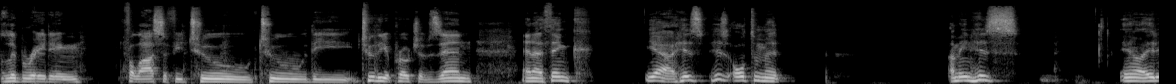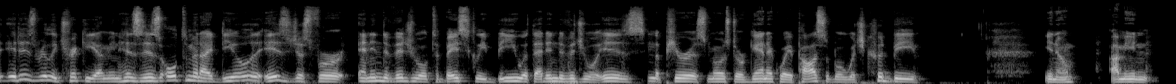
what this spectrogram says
liberating philosophy to to the to the approach of zen. And i think yeah his his ultimate I mean, his, you know, it, it is really tricky. I mean, his his ultimate ideal is just for an individual to basically be what that individual is in the purest, most organic way possible, which could be, you know, I mean,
